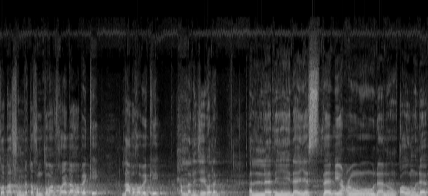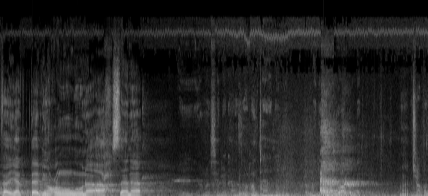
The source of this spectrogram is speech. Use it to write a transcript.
কথা শুনবে তখন তোমার ফয়দা হবে কি লাভ হবে কি আল্লাহ নিজেই বলেন الذين يستمعون القول فيتبعون أحسنه আমার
